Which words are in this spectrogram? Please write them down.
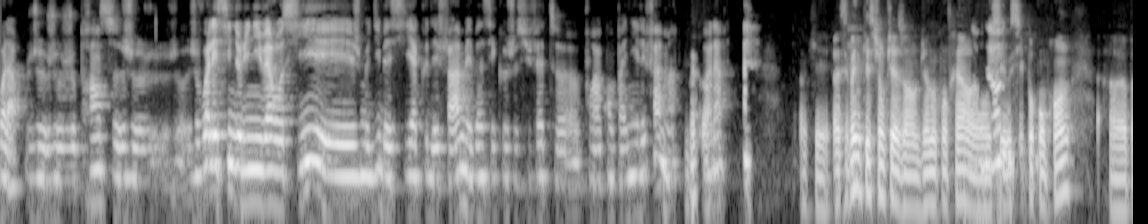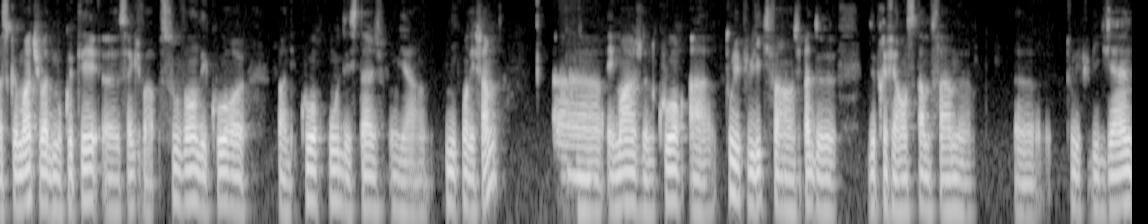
voilà, je, je, prends, je, vois les signes de l'univers aussi et je me dis, ben, s'il n'y a que des femmes, et eh ben, c'est que je suis faite euh, pour accompagner les femmes. D'accord. Voilà. Ok, euh, c'est pas une question piège, hein. bien au contraire, euh, c'est aussi pour comprendre, parce que moi, tu vois, de mon côté, c'est vrai que je vois souvent des cours, des cours ou des stages où il y a uniquement des femmes. et moi, je donne cours à tous les publics, enfin, j'ai pas de, de préférence homme-femme, tous les publics viennent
